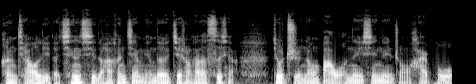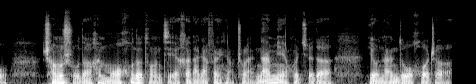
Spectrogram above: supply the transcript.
很条理的、清晰的，还很简明的介绍他的思想，就只能把我内心那种还不成熟的、很模糊的总结和大家分享出来，难免会觉得有难度或者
